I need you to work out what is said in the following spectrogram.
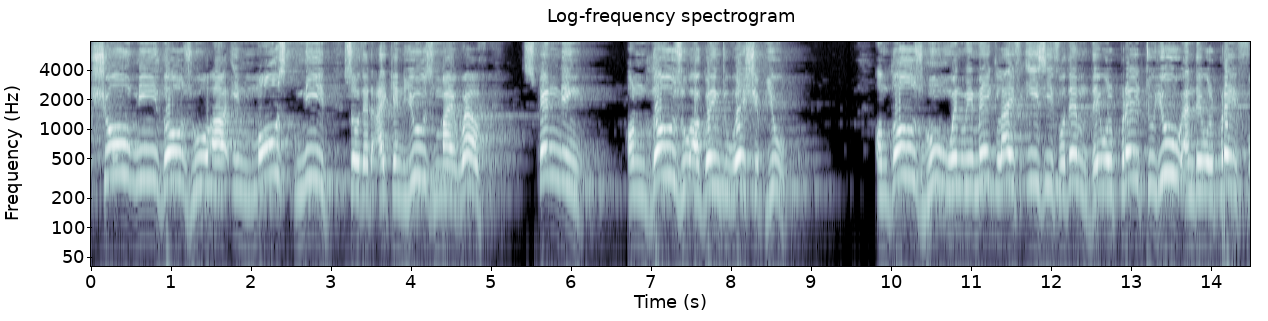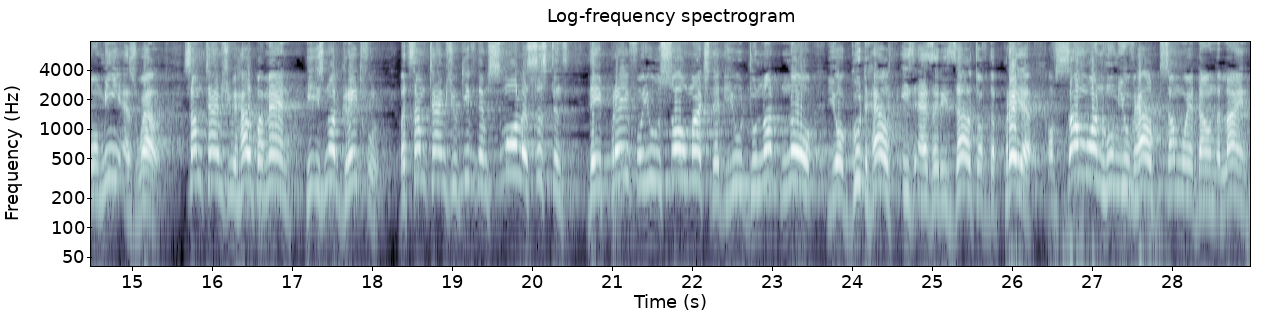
Show me those who are in most need so that I can use my wealth spending on those who are going to worship you. On those whom when we make life easy for them, they will pray to you and they will pray for me as well. Sometimes you help a man, he is not grateful. But sometimes you give them small assistance. They pray for you so much that you do not know your good health is as a result of the prayer of someone whom you've helped somewhere down the line.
